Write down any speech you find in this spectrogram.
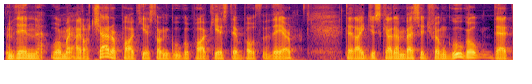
then or my idle chatter podcast on Google Podcast, they're both there. That I just got a message from Google that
